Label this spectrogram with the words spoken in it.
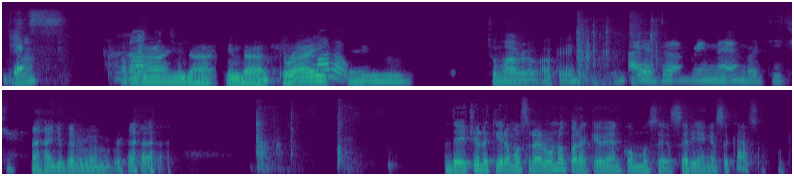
Yes. No, Ah, in the, in the right. Tomorrow. thing. Tomorrow, okay. I Yes. don't remember, teacher. you don't remember. De hecho, les quiero mostrar uno para que vean cómo se, sería en ese caso, ¿ok?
